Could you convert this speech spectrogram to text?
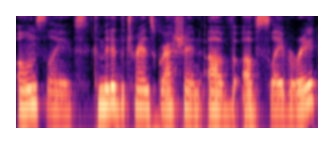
owned slaves, committed the transgression of, of slavery,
